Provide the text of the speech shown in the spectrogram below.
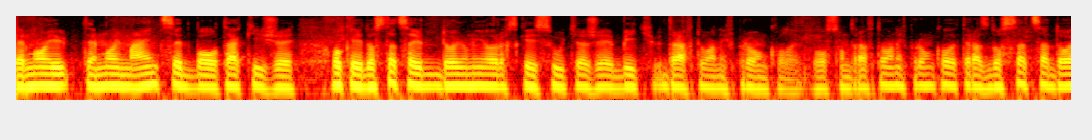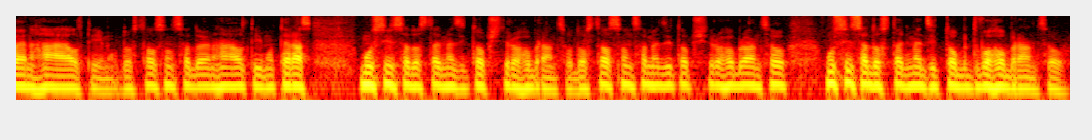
ten môj, ten môj mindset bol taký, že OK, dostať sa do juniorskej súťaže, byť draftovaný v prvom kole. Bol som draftovaný v prvom kole, teraz dostať sa do NHL týmu. Dostal som sa do NHL týmu, teraz musím sa dostať medzi top 4 obrancov. Dostal som sa medzi top 4 obrancov, musím sa dostať medzi top 2 obrancov.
